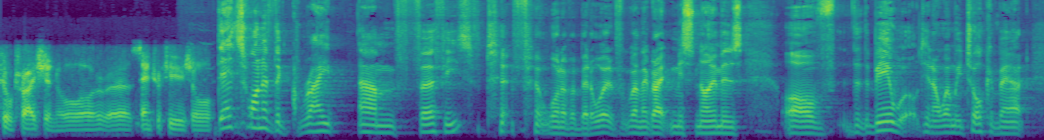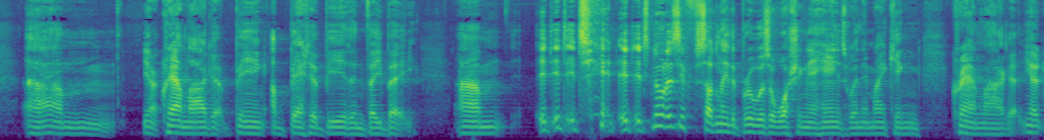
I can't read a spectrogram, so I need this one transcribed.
filtration or uh, centrifuge or. That's one of the great um, furphies, for want of a better word, one of the great misnomers of the, the beer world. You know, when we talk about, um, you know, Crown Lager being a better beer than VB. Um, it, it, it's it, it's not as if suddenly the brewers are washing their hands when they're making Crown Lager. You know,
